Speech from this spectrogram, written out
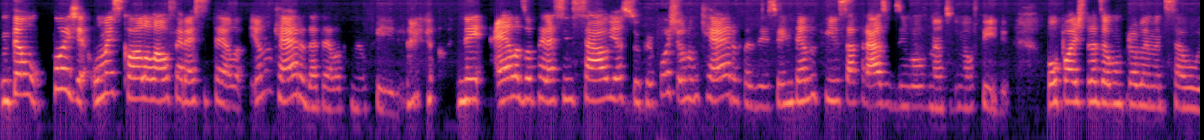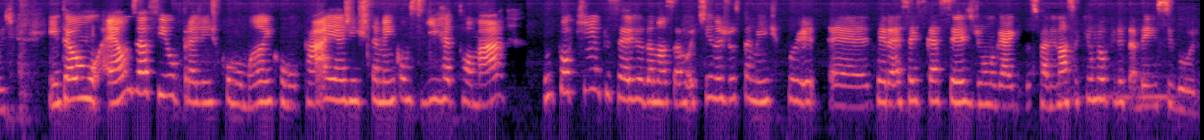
Então, poxa, uma escola lá oferece tela. Eu não quero dar tela para meu filho. Elas oferecem sal e açúcar. Poxa, eu não quero fazer isso. Eu entendo que isso atrasa o desenvolvimento do meu filho. Ou pode trazer algum problema de saúde. Então, é um desafio para a gente, como mãe, como pai, a gente também conseguir retomar um pouquinho que seja da nossa rotina, justamente por é, ter essa escassez de um lugar que você fale, nossa, aqui o meu filho está bem seguro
